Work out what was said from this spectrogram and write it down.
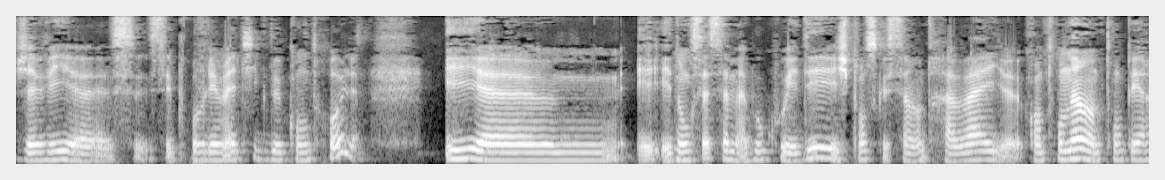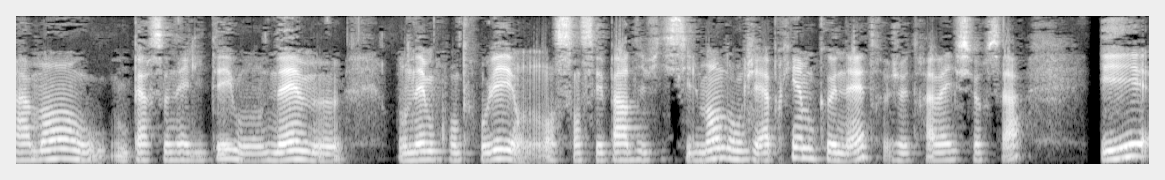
j'avais ces problématiques de contrôle. Et, et, donc ça, ça m'a beaucoup aidé. Et je pense que c'est un travail, quand on a un tempérament ou une personnalité où on aime, on aime contrôler, on, s'en sépare difficilement. Donc j'ai appris à me connaître, je travaille sur ça. Et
